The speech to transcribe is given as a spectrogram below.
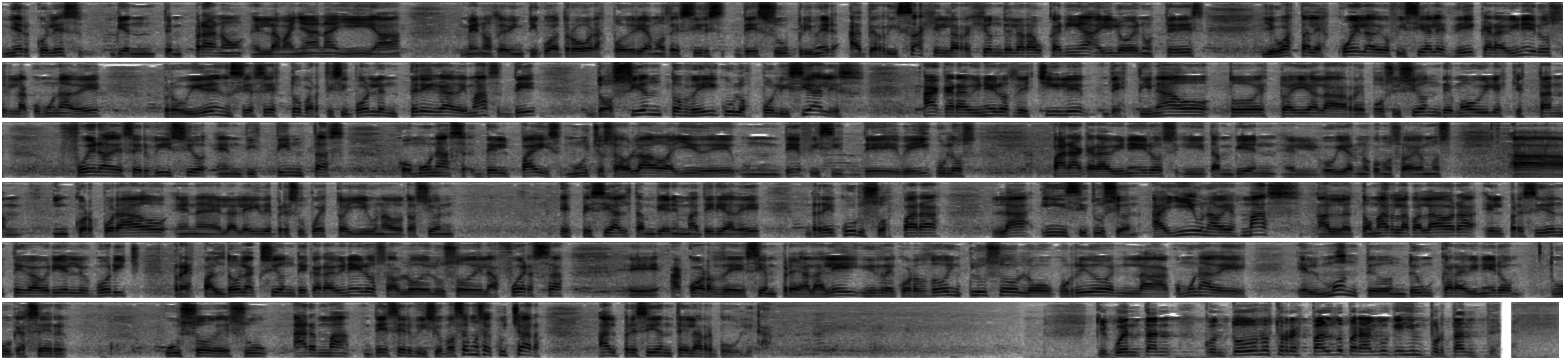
miércoles, bien temprano en la mañana y a menos de 24 horas, podríamos decir, de su primer aterrizaje en la región de la Araucanía. Ahí lo ven ustedes, llegó hasta la escuela de oficiales de carabineros en la comuna de Providencias esto, participó en la entrega de más de 200 vehículos policiales a Carabineros de Chile, destinado todo esto ahí a la reposición de móviles que están fuera de servicio en distintas comunas del país. Muchos han hablado allí de un déficit de vehículos para carabineros y también el gobierno, como sabemos, ha incorporado en eh, la ley de presupuesto allí una dotación especial también en materia de recursos para la institución. Allí, una vez más, al tomar la palabra, el presidente Gabriel Boric respaldó la acción de carabineros, habló del uso de la fuerza, eh, acorde siempre a la ley, y recordó incluso lo ocurrido en la comuna de El Monte, donde un carabinero tuvo que hacer uso de su arma de servicio. Pasemos a escuchar al presidente de la República que cuentan con todo nuestro respaldo para algo que es importante,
